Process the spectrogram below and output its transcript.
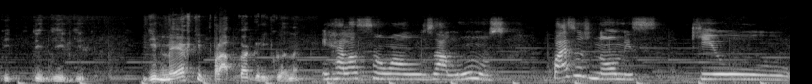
de, de, de, de, de mestre prático agrícola, né? Em relação aos alunos, quais os nomes que o,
